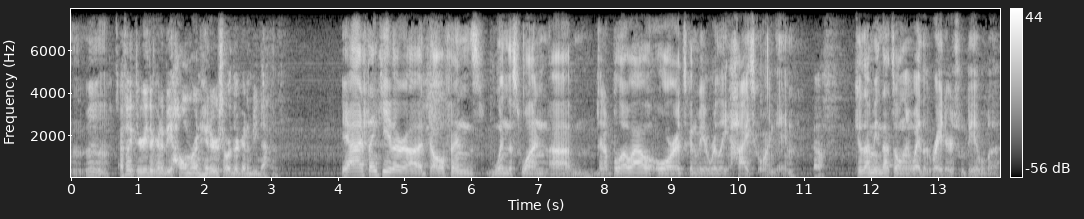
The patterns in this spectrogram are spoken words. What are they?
Mm. I feel like they're either going to be home run hitters or they're going to be nothing. Yeah, I think either uh, Dolphins win this one um, in a blowout, or it's going to be a really high-scoring game. Oh. Because I mean, that's the only way the Raiders would be able to.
